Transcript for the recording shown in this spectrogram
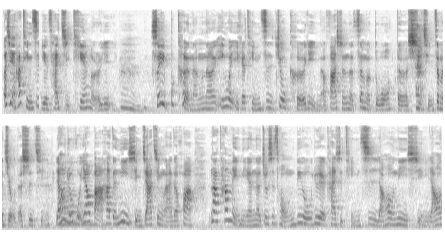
而且它停滞也才几天而已，嗯，所以不可能呢，因为一个停滞就可以呢发生了这么多的事情，这么久的事情。然后如果要把它的逆行加进来的话，那它每年呢就是从六月开始停滞，然后逆行，然后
